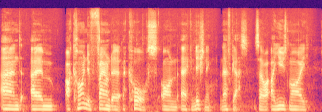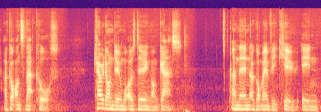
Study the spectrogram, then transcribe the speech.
and um, I kind of found a, a course on air conditioning and F gas. So I, I used my, I got onto that course, carried on doing what I was doing on gas, and then I got my NVQ in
